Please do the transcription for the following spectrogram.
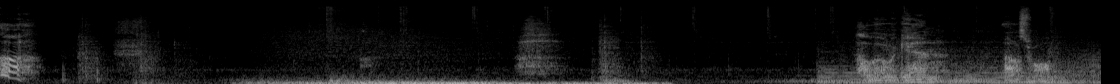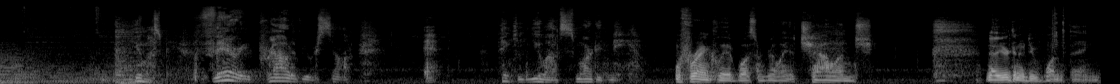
Ah. Hello again, Oswald. You must be very proud of yourself, Ed, thinking you outsmarted me. Well, frankly, it wasn't really a challenge. Now you're gonna do one thing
